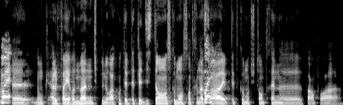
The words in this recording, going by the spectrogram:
Ouais. Euh, donc Alpha Ironman, tu peux nous raconter peut-être les distances, comment on s'entraîne à ça et peut-être comment tu t'entraînes euh, par rapport à.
